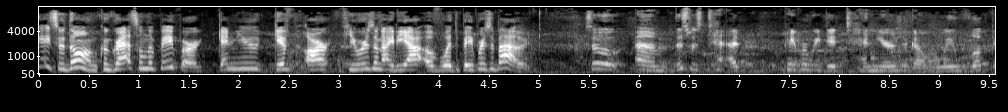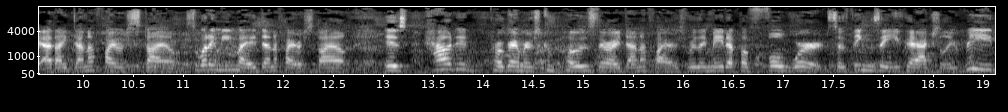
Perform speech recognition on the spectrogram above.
Okay, so Dawn, congrats on the paper. Can you give our viewers an idea of what the paper is about? So um, this was a paper we did 10 years ago when we looked at identifier style. So what I mean by identifier style is how did programmers compose their identifiers? Were they made up of full words, so things that you could actually read,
